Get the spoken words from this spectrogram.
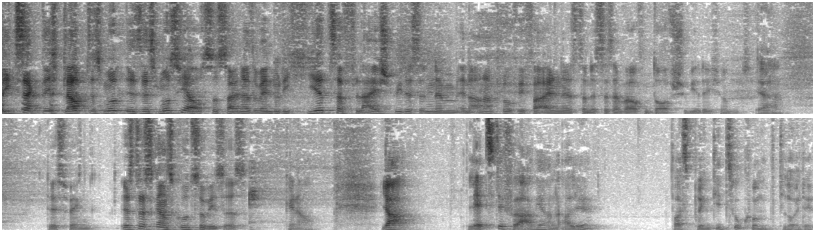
wie gesagt, ich glaube, das, mu das muss ja auch so sein. Also wenn du dich hier zerfleischt, wie das in, einem, in anderen Profivereinen ist, dann ist das einfach auf dem Dorf schwierig und Ja, deswegen ist das ganz gut so, wie es ist. genau. Ja, letzte Frage an alle. Was bringt die Zukunft, Leute?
